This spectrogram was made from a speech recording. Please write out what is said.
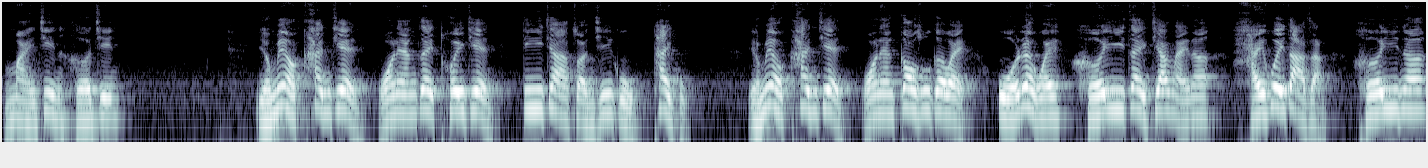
买进合金？有没有看见王良在推荐低价转机股太股？有没有看见王良告诉各位，我认为合一在将来呢还会大涨，合一呢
